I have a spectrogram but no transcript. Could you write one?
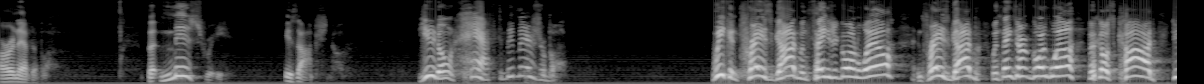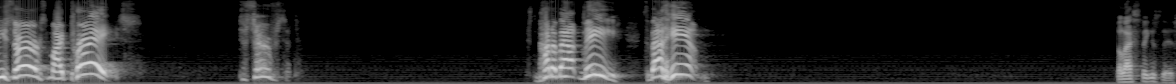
are inevitable. But misery is optional. You don't have to be miserable. We can praise God when things are going well and praise God when things aren't going well because God deserves my praise. Deserves it. It's not about me, it's about Him. The last thing is this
